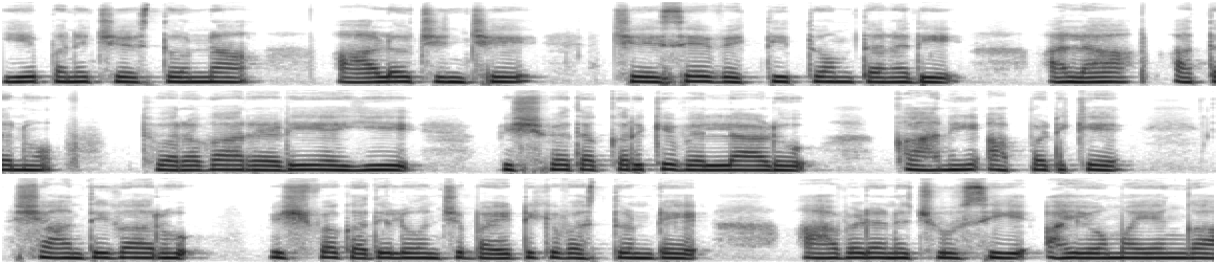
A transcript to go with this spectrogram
ఏ పని చేస్తున్నా ఆలోచించే చేసే వ్యక్తిత్వం తనది. అలా అతను త్వరగా రెడీ అయ్యి విశ్వ దగ్గరికి వెళ్ళాడు. కానీ అప్పటికే శాంతి గారు విశ్వ గదిలోంచి బయటికి వస్తుంటే ఆవిడను చూసి అయోమయంగా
